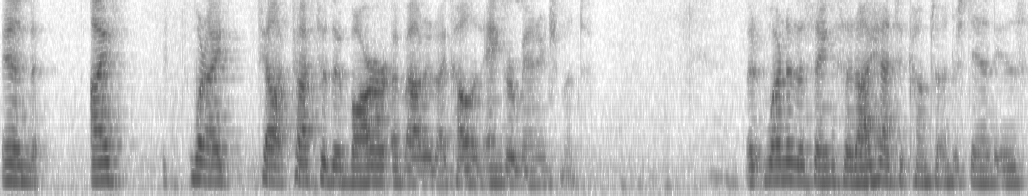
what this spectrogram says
and i when i talk, talk to the bar about it i call it anger management. But one of the things that i had to come to understand is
